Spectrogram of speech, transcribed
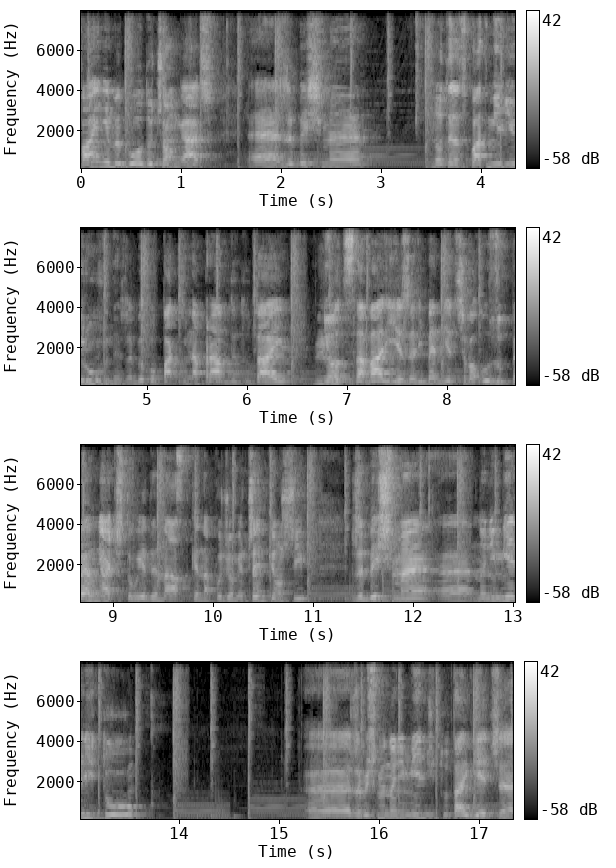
fajnie by było dociągać, e, żebyśmy no ten skład mieli równy, żeby chłopaki naprawdę tutaj nie odstawali, jeżeli będzie trzeba uzupełniać tą jedenastkę na poziomie Championship, żebyśmy e, no nie mieli tu e, żebyśmy no nie mieli tutaj, wiecie,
